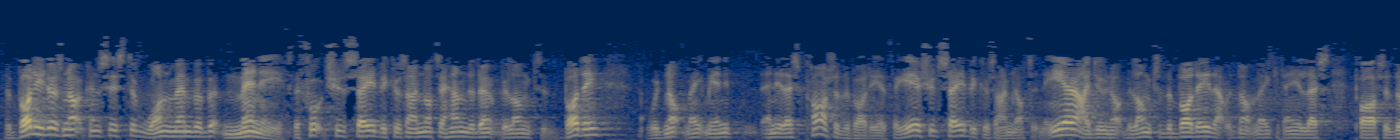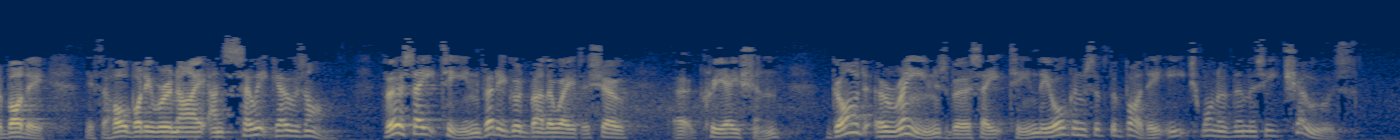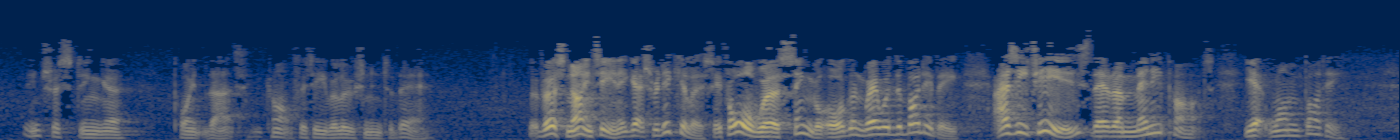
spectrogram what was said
the body does not consist of one member, but many. If the foot should say, Because I'm not a hand, I don't belong to the body, would not make me any, any less part of the body. If the ear should say, Because I'm not an ear, I do not belong to the body, that would not make it any less part of the body. If the whole body were an eye, and so it goes on. Verse 18, very good, by the way, to show uh, creation. God arranged, verse 18, the organs of the body, each one of them as He chose. Interesting. Uh, point that. You can't fit evolution into there. But verse 19, it gets ridiculous. If all were a single organ, where would the body be? As it is, there are many parts, yet one body.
